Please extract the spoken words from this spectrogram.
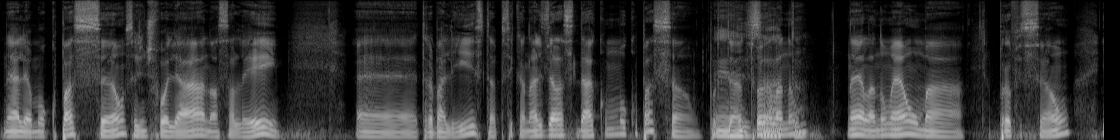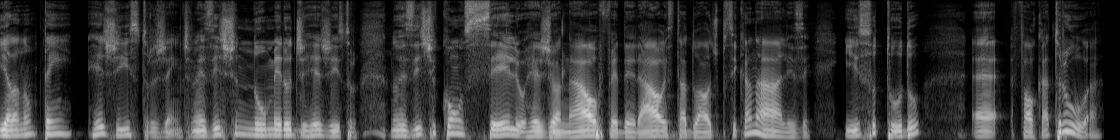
Né? Ela é uma ocupação. Se a gente for olhar a nossa lei eh, trabalhista, a psicanálise ela se dá como uma ocupação. Portanto, ela não, né, ela não é uma profissão e ela não tem registro, gente. Não existe número de registro. Não existe conselho regional, federal, estadual de psicanálise. Isso tudo é falcatrua.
